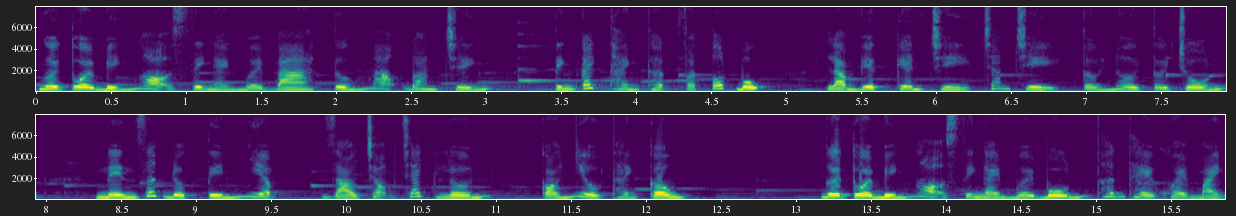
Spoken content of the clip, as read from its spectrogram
Người tuổi bính ngọ sinh ngày 13, tướng mạo đoan chính, tính cách thành thật và tốt bụng, làm việc kiên trì, chăm chỉ, tới nơi tới chốn, nên rất được tín nhiệm, giao trọng trách lớn, có nhiều thành công. Người tuổi bính ngọ sinh ngày 14, thân thể khỏe mạnh,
